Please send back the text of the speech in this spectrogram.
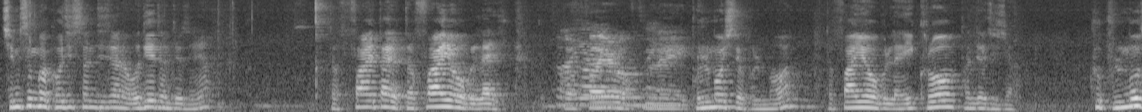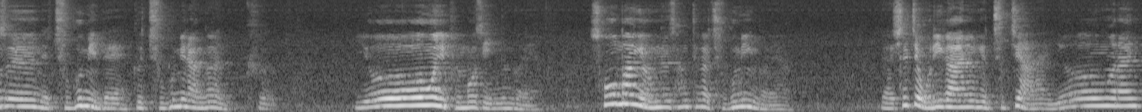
짐승과 거짓 선지자는 어디에 던져져요? The fire, the fire of lake. The Fire of Lake 불못이죠, 불못. The fire of lake로 던져지죠. 그 불못은 죽음인데 그 죽음이란 건 그 영원히 불못에 있는 거예요. 소망이 없는 상태가 죽음인 거예요. 실제 우리가 아는 게 죽지 않아요. 영원한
